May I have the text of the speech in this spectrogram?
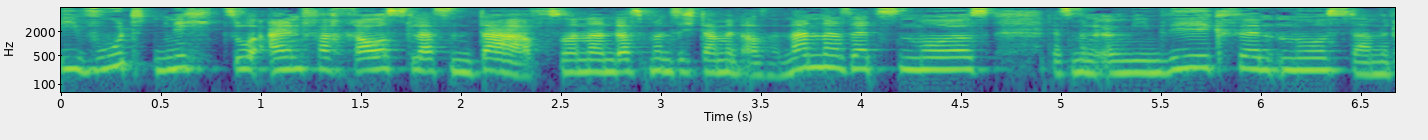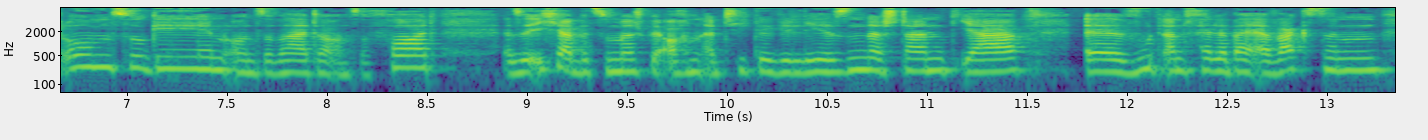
die Wut nicht so einfach rauslassen darf, sondern dass man sich damit auseinandersetzen muss, dass man irgendwie einen Weg finden muss, damit umzugehen und so weiter und so fort fort. Also ich habe zum Beispiel auch einen Artikel gelesen, da stand, ja, äh, Wutanfälle bei Erwachsenen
